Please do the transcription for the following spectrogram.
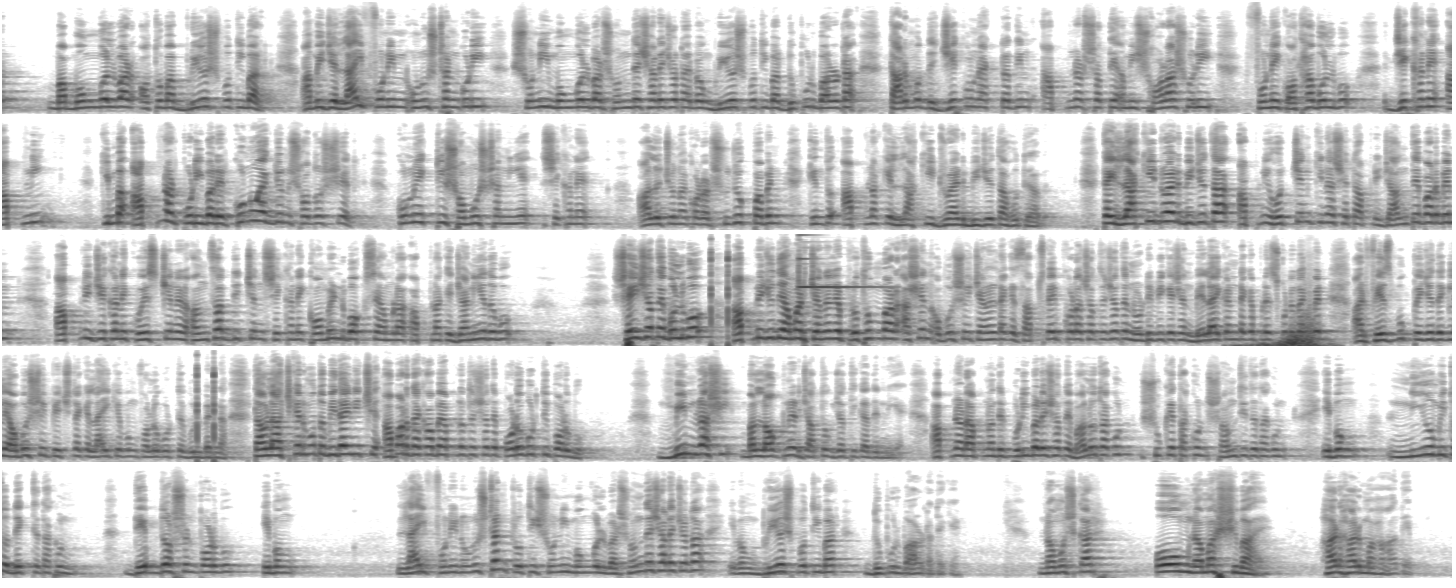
বা মঙ্গলবার অথবা বৃহস্পতিবার আমি যে লাইভ ফোন ইন অনুষ্ঠান করি, শনি, মঙ্গলবার সন্ধ্যে সাড়ে ছটা এবং বৃহস্পতিবার দুপুর বারোটা, তার মধ্যে যে কোনো একটা দিন আপনার সাথে আমি সরাসরি ফোনে কথা বলব। যেখানে আপনি কিংবা আপনার পরিবারের কোনো একজন সদস্যের কোনো একটি সমস্যা নিয়ে সেখানে আলোচনা করার সুযোগ পাবেন, কিন্তু আপনাকে লাকি ড্রয়ের বিজেতা হতে হবে। তাই লাকি ড্রয়ের বিজেতা আপনি হচ্ছেন কিনা সেটা আপনি জানতে পারবেন। আপনি যেখানে কোয়েশ্চেনের আনসার দিচ্ছেন, সেখানে কমেন্ট বক্সে আমরা আপনাকে জানিয়ে দেবো। সেই সাথে বলব, আপনি যদি আমার চ্যানেলে প্রথমবার আসেন, অবশ্যই চ্যানেলটাকে সাবস্ক্রাইব করার সাথে সাথে নোটিফিকেশান বেল আইকনটাকে প্রেস করে রাখবেন। আর ফেসবুক পেজে দেখলে অবশ্যই পেজটাকে লাইক এবং ফলো করতে ভুলবেন না। তাহলে আজকের মতো বিদায় নিচ্ছি। আবার দেখা হবে আপনাদের সাথে পরবর্তী পর্ব। মিন রাশি বা লগ্নের জাতক জাতিকাদের নিয়ে। আপনারা আপনাদের পরিবারের সাথে ভালো থাকুন, সুখে থাকুন, শান্তিতে থাকুন এবং নিয়মিত দেখতে থাকুন দেবদর্শন পর্ব এবং লাইভ ফোন ইন অনুষ্ঠান প্রতি শনি, মঙ্গলবার সন্ধ্যে সাড়ে ছটা এবং বৃহস্পতিবার দুপুর বারোটা থেকে। নমস্কার, ওম নমঃ শিবায়, হর হর মহাদেব।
